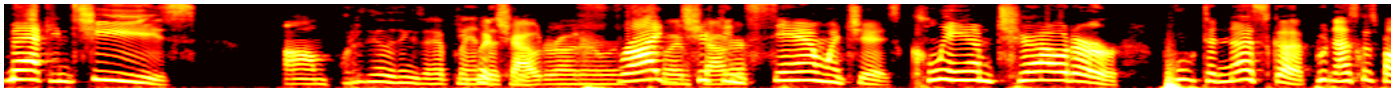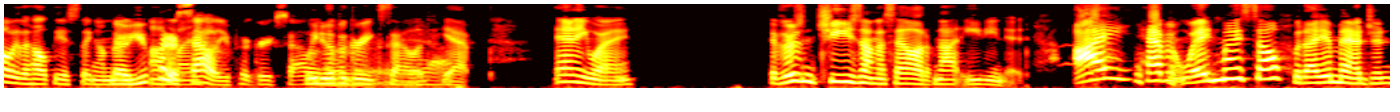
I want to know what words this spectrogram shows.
mac and cheese. Um, what are the other things I have you planned put this chowder on week? our Fried chicken chowder? sandwiches, clam chowder, puttanesca. Puttanesca is probably the healthiest thing on the No, you put a my- salad. You put Greek salad. We do have a Greek it, salad. Yeah. Anyway, if there isn't cheese on a salad, I'm not eating it. I haven't weighed myself, but I imagine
